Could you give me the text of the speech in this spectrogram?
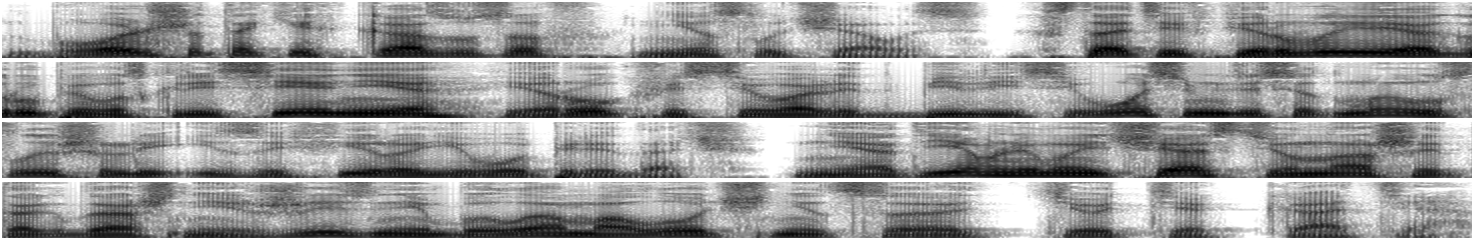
Больше таких казусов не случалось. Кстати, впервые о группе «Воскресенье» и рок-фестивале «Тбилиси-80» мы услышали из эфира его передач. Неотъемлемой частью нашей тогдашней жизни была молочница тетя Катя.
